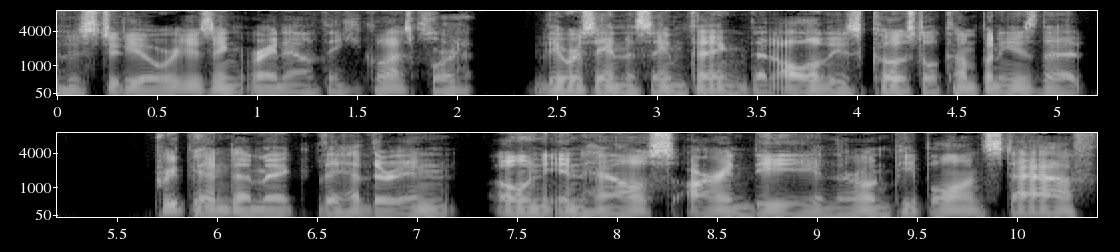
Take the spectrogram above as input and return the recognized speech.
whose studio we're using right now, thank you, Glassboard. They were saying the same thing that all of these coastal companies that pre-pandemic they had their in own in-house R&D and their own people on staff.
